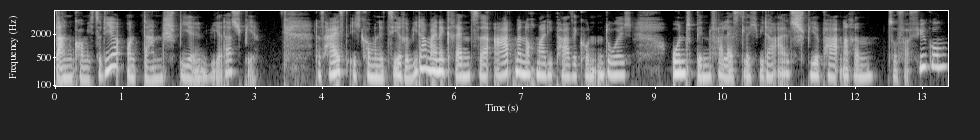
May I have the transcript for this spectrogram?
dann komme ich zu dir und dann spielen wir das Spiel. Das heißt, ich kommuniziere wieder meine Grenze, atme noch mal die paar Sekunden durch und bin verlässlich wieder als Spielpartnerin zur Verfügung.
